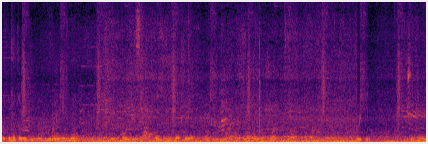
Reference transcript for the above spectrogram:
Я думаю, теж буде. Викинь. Чому?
